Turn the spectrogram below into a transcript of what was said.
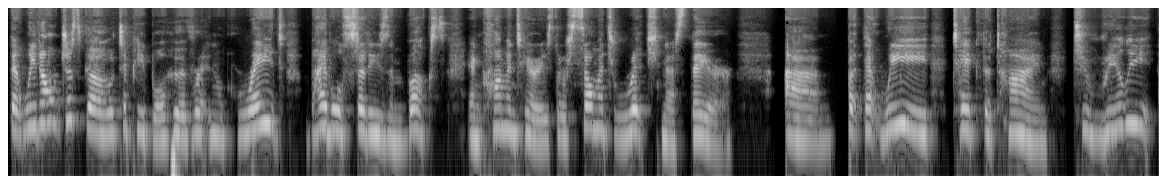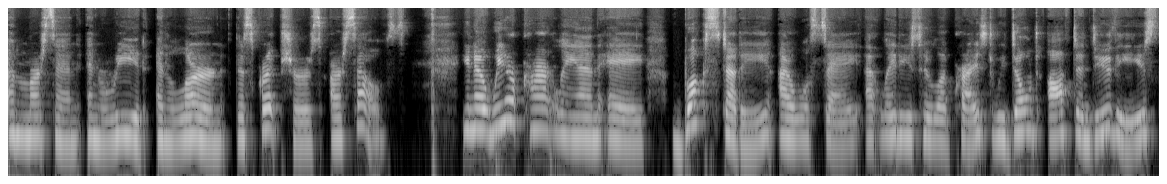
that we don't just go to people who have written great Bible studies and books and commentaries. There's so much richness there. Um, but that we take the time to really immerse in and read and learn the scriptures ourselves. You know, we are currently in a book study, I will say, at Ladies Who Love Christ. We don't often do these,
